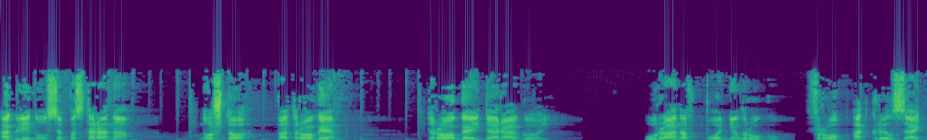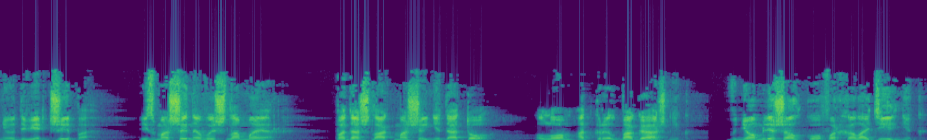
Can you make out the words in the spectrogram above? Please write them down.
оглянулся по сторонам. «Ну что, потрогаем?» «Трогай, дорогой!» Уранов поднял руку. Фроб открыл заднюю дверь джипа. Из машины вышла мэр. Подошла к машине Дато. Лом открыл багажник. В нем лежал кофр-холодильник.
